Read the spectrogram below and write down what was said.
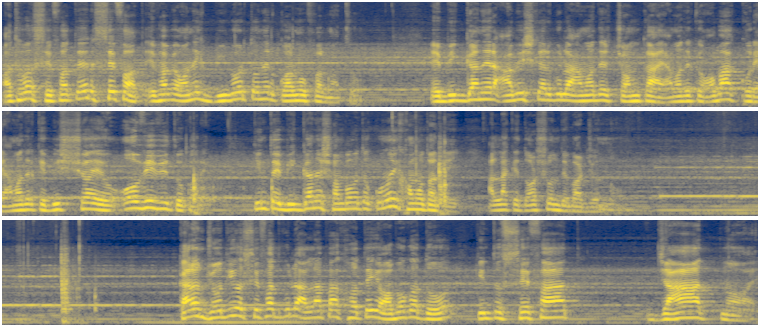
অথবা সেফতের সেফত এভাবে অনেক বিবর্তনের কর্মফল মাত্র। এই বিজ্ঞানের আবিষ্কারগুলো আমাদের চমকায়, আমাদেরকে অবাক করে, আমাদেরকে বিস্ময়ে অভিভূত করে। কিন্তু এই বিজ্ঞানের সম্ভবত কোনোই ক্ষমতা নেই আল্লাহকে দর্শন দেবার জন্য। কারণ যদিও সেফাতগুলো আল্লাহ পাক হতেই অবগত, কিন্তু সেফাত জাত নয়।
